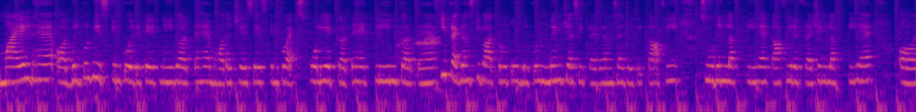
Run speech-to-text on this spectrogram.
माइल्ड हैं और बिल्कुल भी स्किन को इरिटेट नहीं करते हैं, बहुत अच्छे से स्किन को एक्सपोलिएट करते हैं क्लीन करते हैं। इसकी फ्रेगरेंस की बात करूँ तो बिल्कुल मिंट जैसी फ्रेगरेंस है, जो कि काफ़ी सूदिंग लगती है, काफ़ी रिफ़्रेशिंग लगती है और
